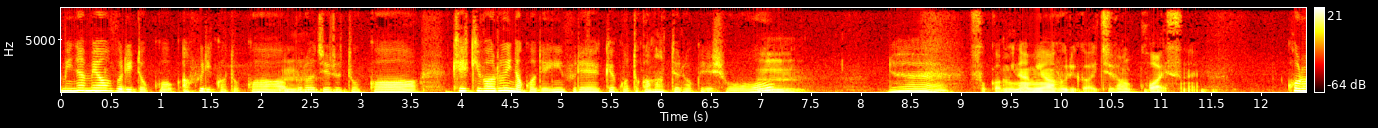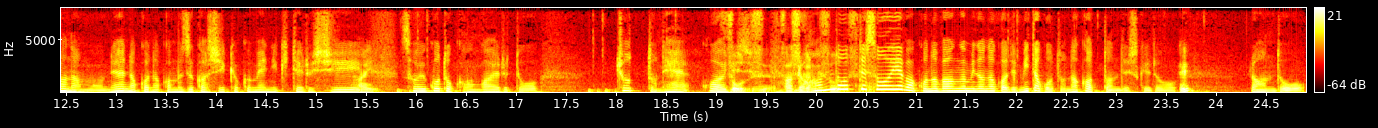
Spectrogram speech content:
南アフリとかアフリカとかブラジルとか、景気悪い中でインフレ結構高まってるわけでしょ、うん、ねそっか南アフリカ一番怖いですねコロナもねなかなか難しい局面に来てるし、はい、そういうことを考えるとちょっとね怖いですよね。ランドってそういえばこの番組の中で見たことなかったんですけどランド。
